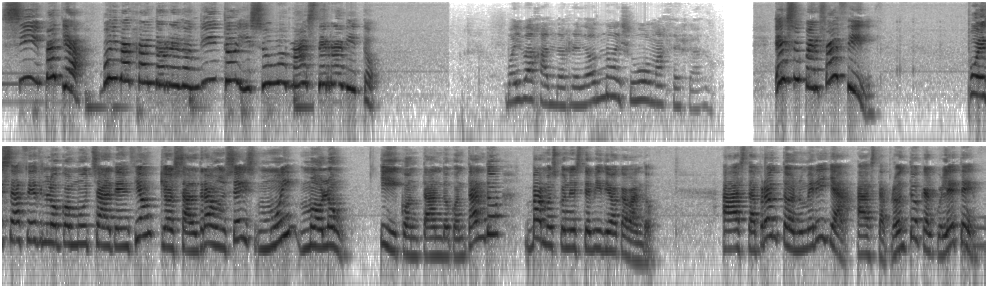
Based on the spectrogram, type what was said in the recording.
Sí, Patia, voy bajando redondito y subo más cerradito. Voy bajando redondo y subo más cerrado. ¡Es súper fácil! Pues hacedlo con mucha atención que os saldrá un 6 muy molón. Y contando, contando, vamos con este vídeo acabando. ¡Hasta pronto, numerilla! ¡Hasta pronto, calculete!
